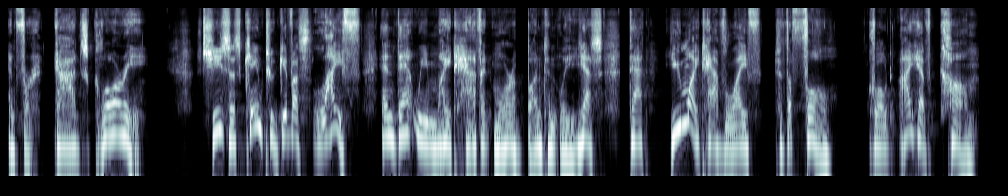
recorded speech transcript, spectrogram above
and for God's glory. Jesus came to give us life and that we might have it more abundantly. Yes, that you might have life to the full. Quote, I have come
